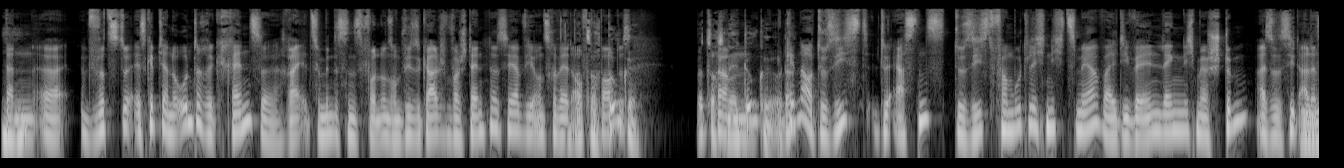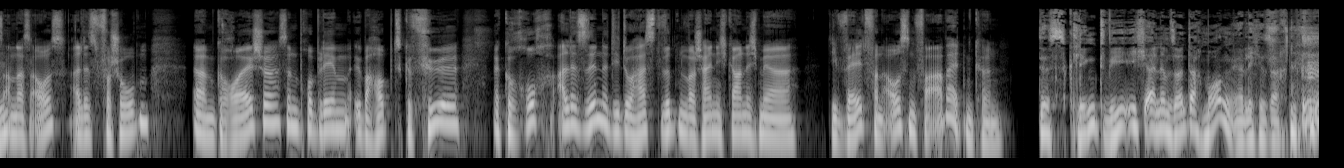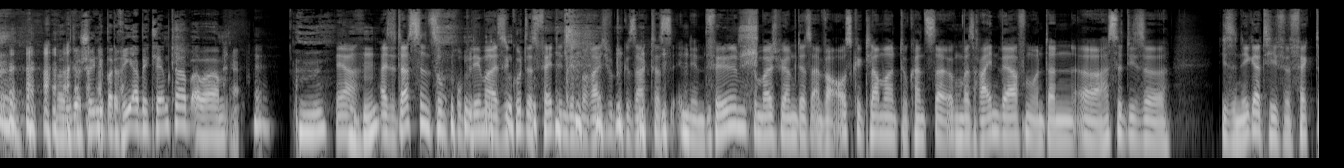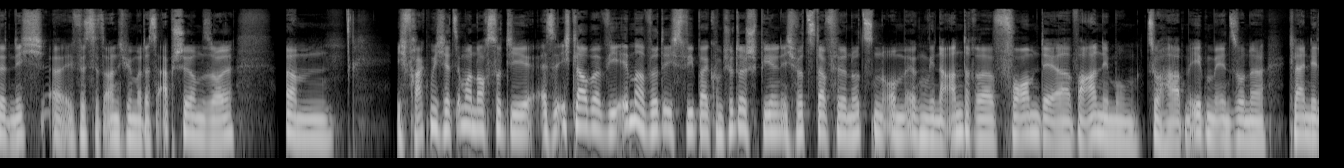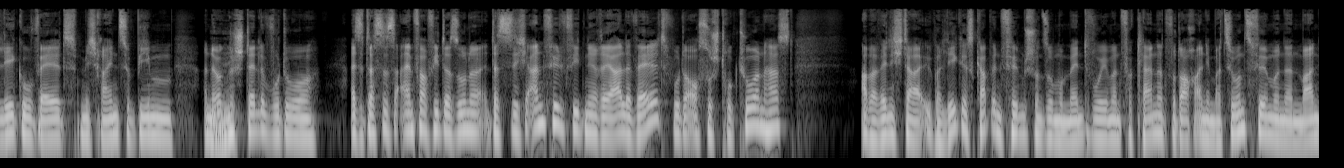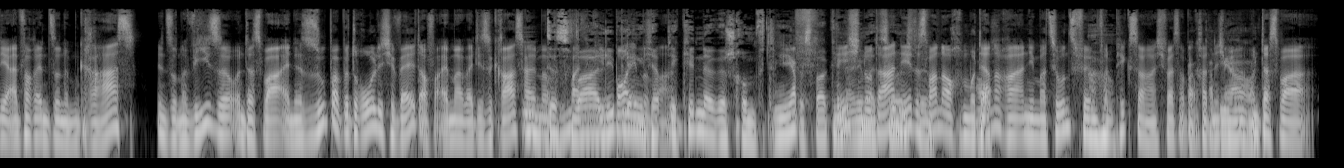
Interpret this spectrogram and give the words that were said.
dann äh, würdest du, es gibt ja eine untere Grenze, zumindest von unserem physikalischen Verständnis her, wie unsere Welt Wird's aufgebaut ist. Wird doch schnell Ähm, dunkel, oder? Genau, du siehst, du erstens, du siehst vermutlich nichts mehr, weil die Wellenlängen nicht mehr stimmen. Also es sieht alles Mhm. anders aus, alles verschoben. Ähm, Geräusche sind ein Problem, überhaupt Gefühl, äh, Geruch, alle Sinne, die du hast, würden wahrscheinlich gar nicht mehr die Welt von außen verarbeiten können. Das klingt wie ich an einem Sonntagmorgen, ehrlich gesagt. Mal wieder schön die Batterie abgeklemmt habe, aber Ja, also das sind so Probleme. Also gut, das fällt in den Bereich, wo du gesagt hast, in dem Film zum Beispiel haben die das einfach ausgeklammert. Du kannst da irgendwas reinwerfen und dann äh, hast du diese, diese Negativeffekte nicht. Äh, ich wüsste jetzt auch nicht, wie man das abschirmen soll. Ähm, ich frage mich jetzt immer noch so die, also ich glaube, wie immer würde ich es wie bei Computerspielen, ich würde es dafür nutzen, um irgendwie eine andere Form der Wahrnehmung zu haben, eben in so eine kleine Lego-Welt mich reinzubeamen, an irgendeine Stelle, wo du, also das ist einfach wieder so eine, dass es sich anfühlt wie eine reale Welt, wo du auch so Strukturen hast. Aber wenn ich da überlege, es gab in Filmen schon so Momente, wo jemand verkleinert wurde, auch Animationsfilme, und dann waren die einfach in so einem Gras, in so einer Wiese, und das war eine super bedrohliche Welt auf einmal, weil diese Grashalme das war Liebling, Bäume ich habe waren. die Kinder geschrumpft. Ja. Das war kein Nicht nur da, nee, das waren auch modernere Animationsfilme von Pixar. Ich weiß aber Ja, gerade nicht mehr. Und das war,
